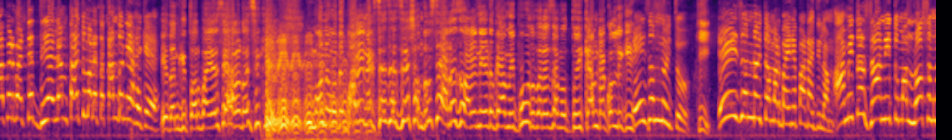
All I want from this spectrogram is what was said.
বাপের বাড়িতে দিয়ে তাই তোমার এত কান্দ নিয়ে হেকে এদান কি তোর ভাইয়ের চেহারা রয়েছে কি? মনে মধ্যে ভারী লাগছে যে যে সুন্দর চেহারা জোয়ারে নিয়ে ঢুকে আমি পুর বারে যাব তুই কামটা করলি কি? এই জন্যই তো। কি? এই জন্যই তো আমার বাইরে পাঠাই দিলাম। আমি তো জানি তোমার লসম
